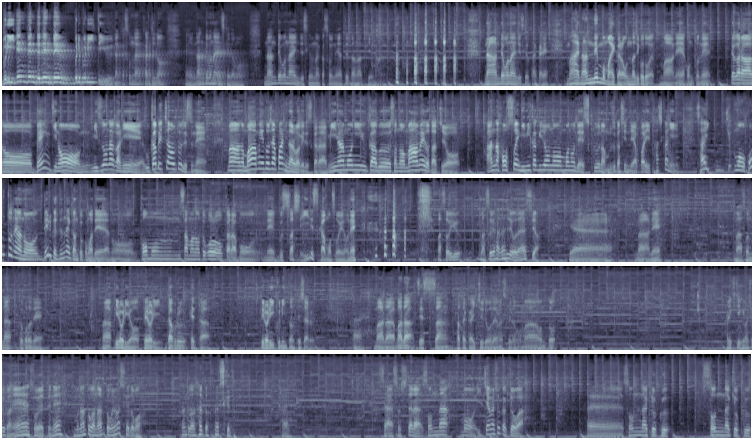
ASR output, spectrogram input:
ブリーデンデンデデンデン、ブリブリっていう、なんかそんな感じの、えーなんでもないんですけども、なんでもないんですけど、なんかそういうのやってたなっていうの。なんでもないんですけど、なんかね、まあ何年も前から同じことをやって、まあね、ほんとね。だから、あのー便器の水の中に浮かべちゃうとですね、まああの、マーメイドジャパンになるわけですから、水面に浮かぶ、そのマーメイドたちを、あんな細い耳かき状のものですくうのは難しいんで、やっぱり確かに、最近、もう本当ね、あの、出るか出ないかのとこまで、あの、肛門様のところからもうね、ぶっ刺していいですか？もうそういうのね。まあそういう、まあそういう話でございますよ。いやー、まあね。まあそんなところで、まあピロリを、ペロリ、ダブルヘッダー、ピロリクリントンスペシャル。はい、まだまだ絶賛戦い中でございますけども、まあ本当張り切っていきましょうかね。そうやってね。もうなんとかなると思いますけども。なんとかなると思いますけど。はい。さあ、そしたら、そんな、もう行っちゃいましょうか、今日は。えー、そんな曲、そんな曲、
